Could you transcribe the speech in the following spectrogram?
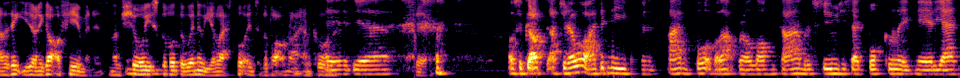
And I think you only got a few minutes, and I'm sure you mm-hmm. scored the winner with your left foot into the bottom right hand corner. Did, yeah. yeah. I was like, do you know what? I didn't even, I haven't thought about that for a long time. But as soon as you said Buckley near the end,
